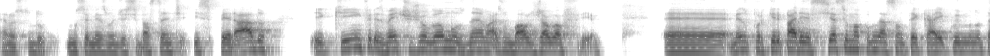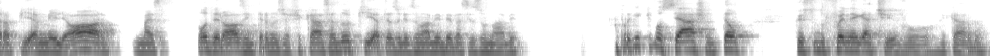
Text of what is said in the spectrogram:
É um estudo, como você mesmo disse, bastante esperado e que infelizmente jogamos né, mais um balde de água fria. É, mesmo porque ele parecia ser uma combinação TKI com imunoterapia melhor, mais poderosa em termos de eficácia do que a tesolizumab e bevacizumab. Por que, que você acha, então, que o estudo foi negativo, Ricardo?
